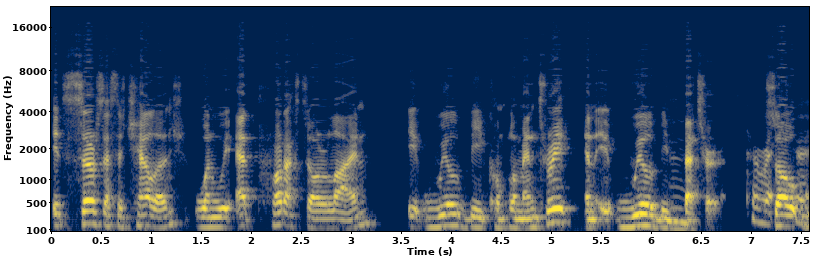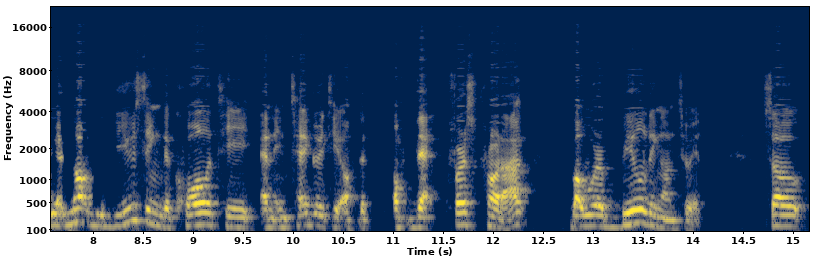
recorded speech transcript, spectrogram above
it serves as a challenge when we add products to our line it will be complementary and it will be mm. better Correct. So correct. we are not reducing the quality and integrity of the of that first product, but we're building onto it. So,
